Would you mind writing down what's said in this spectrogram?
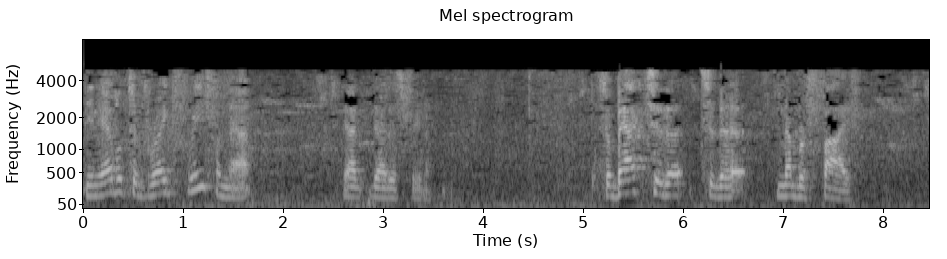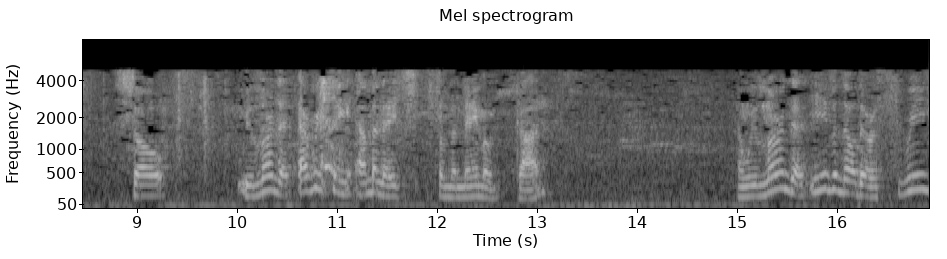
Being able to break free from that, that that is freedom. So back to the to the number five. So we learn that everything emanates from the name of God. And we learn that even though there are three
